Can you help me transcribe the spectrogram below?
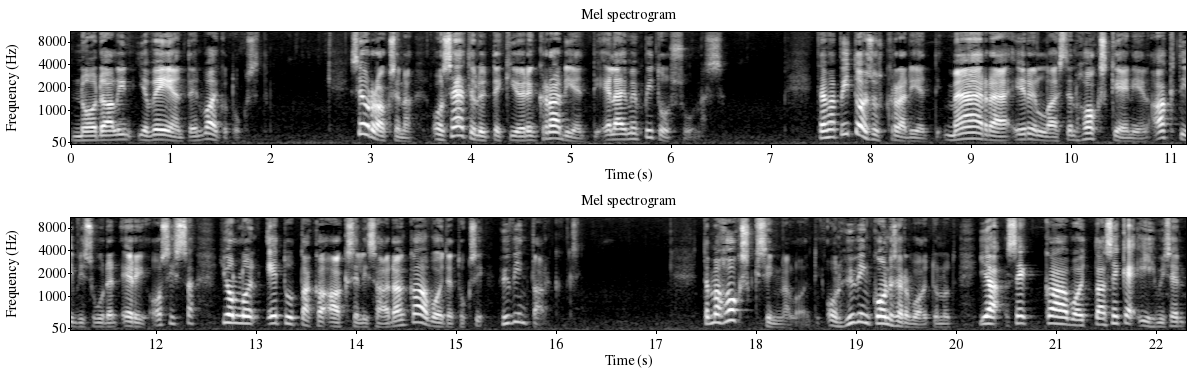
nodalin ja VNTn vaikutukset. Seurauksena on säätelytekijöiden gradientti eläimen pituussuunnassa. Tämä pitoisuusgradientti määrää erilaisten hoksgeenien aktiivisuuden eri osissa, jolloin etutaka-akseli saadaan kaavoitetuksi hyvin tarkaksi. Tämä Hox-signalointi on hyvin konservoitunut ja se kaavoittaa sekä ihmisen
